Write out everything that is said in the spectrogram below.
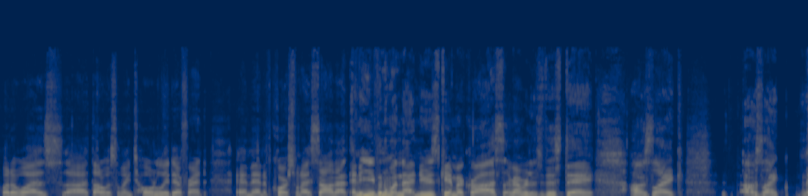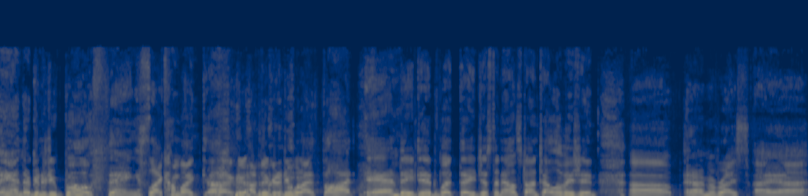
what it was. Uh, I thought it was something totally different. And then, of course, when I saw that, and even when that news came across, I remember to this day, I was like, I was like, man, they're going to do both things. Like, I'm like, uh, they're going to do what I thought, and they did what they just announced on television. Uh, and I remember I, I uh,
